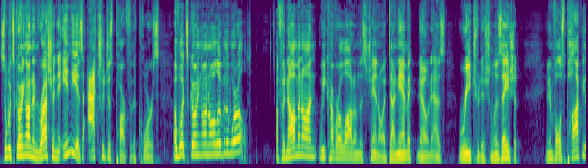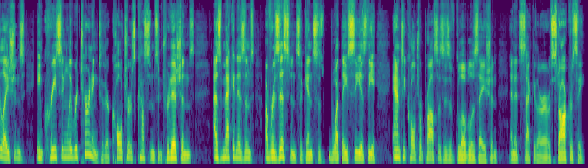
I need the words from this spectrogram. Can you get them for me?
So, what's going on in Russia and India is actually just par for the course of what's going on all over the world. A phenomenon we cover a lot on this channel, a dynamic known as retraditionalization. It involves populations increasingly returning to their cultures, customs, and traditions as mechanisms of resistance against what they see as the anti cultural processes of globalization and its secular aristocracy.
